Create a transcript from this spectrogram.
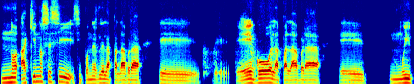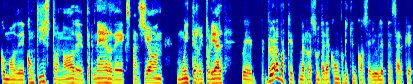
No, aquí no sé si, si ponerle la palabra ego, la palabra muy como de conquisto, ¿no? De tener, de expansión, muy territorial. Eh, primero porque me resultaría como un poquito inconcebible pensar que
